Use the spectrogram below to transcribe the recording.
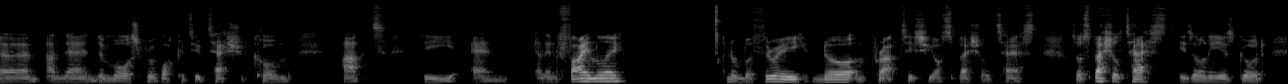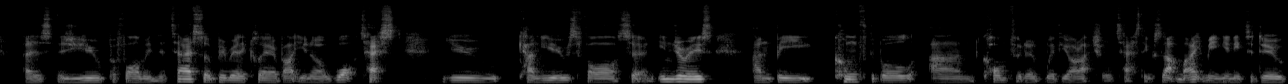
um, and then the most provocative test should come at the end. And then finally, number three, know and practice your special test. So, special test is only as good as, as you performing the test. So, be really clear about you know what test you can use for certain injuries and be comfortable and confident with your actual testing. So that might mean you need to do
